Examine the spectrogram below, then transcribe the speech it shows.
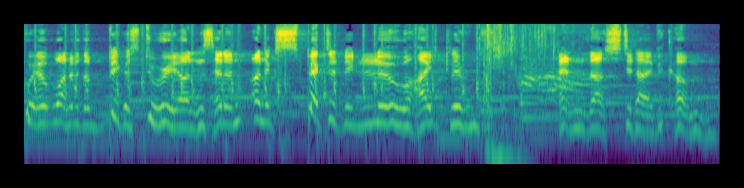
where one of the biggest durians had an unexpectedly low height clearance. And thus did I become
